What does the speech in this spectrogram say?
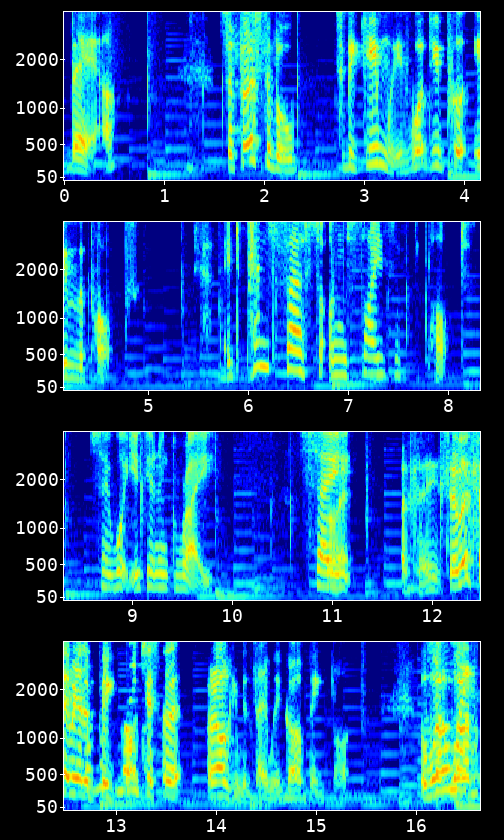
there, so first of all, to begin with, what do you put in the pot? It depends first on the size of the pot. So what you're going to grow. So Right. Okay, so let's say we had a big pot, just for for argument's sake, we've got a big pot. But what, what my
